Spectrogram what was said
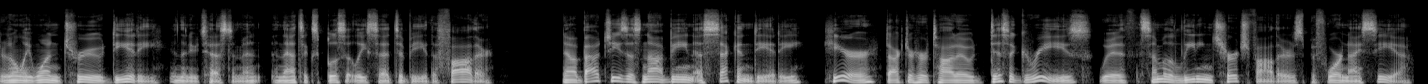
There's only one true deity in the New Testament, and that's explicitly said to be the Father. Now, about Jesus not being a second deity, here, Dr. Hurtado disagrees with some of the leading church fathers before Nicaea.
